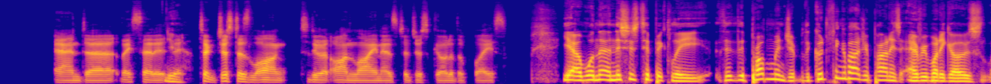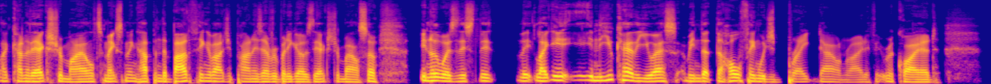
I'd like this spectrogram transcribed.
And uh, they said it, Yeah. it took just as long to do it online as to just go to the place. Yeah, well, and this is typically the, the problem in Japan. The good thing about Japan is everybody goes like kind of the extra mile to make something happen. The bad thing about Japan is everybody goes the extra mile. So, in other words, this the, like in the UK or the US, I mean, that the whole thing would just break down, right? If it required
